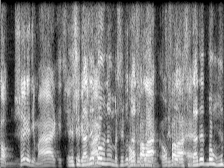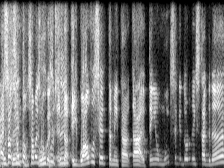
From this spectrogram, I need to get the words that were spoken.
Bom, chega de marketing. Esse chega dado é marketing. bom, não, mas você viu o Vamos dado falar- dele? vamos falar? Esse é. dado é bom, 1%. Ah, só, só- só mais uma coisa. 1%. é, Igual você também tá. Ah, eu tenho muito seguidor no Instagram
